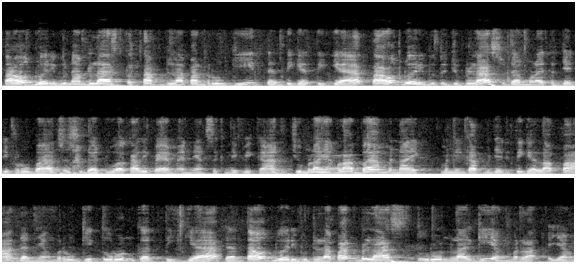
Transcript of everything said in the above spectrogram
Tahun 2016 tetap 8 rugi dan 33. Tahun 2017 sudah mulai terjadi perubahan sesudah dua kali PMN yang signifikan. Jumlah yang laba menaik meningkat menjadi 38 dan yang merugi turun ke 3 dan tahun 2018 turun lagi yang yang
